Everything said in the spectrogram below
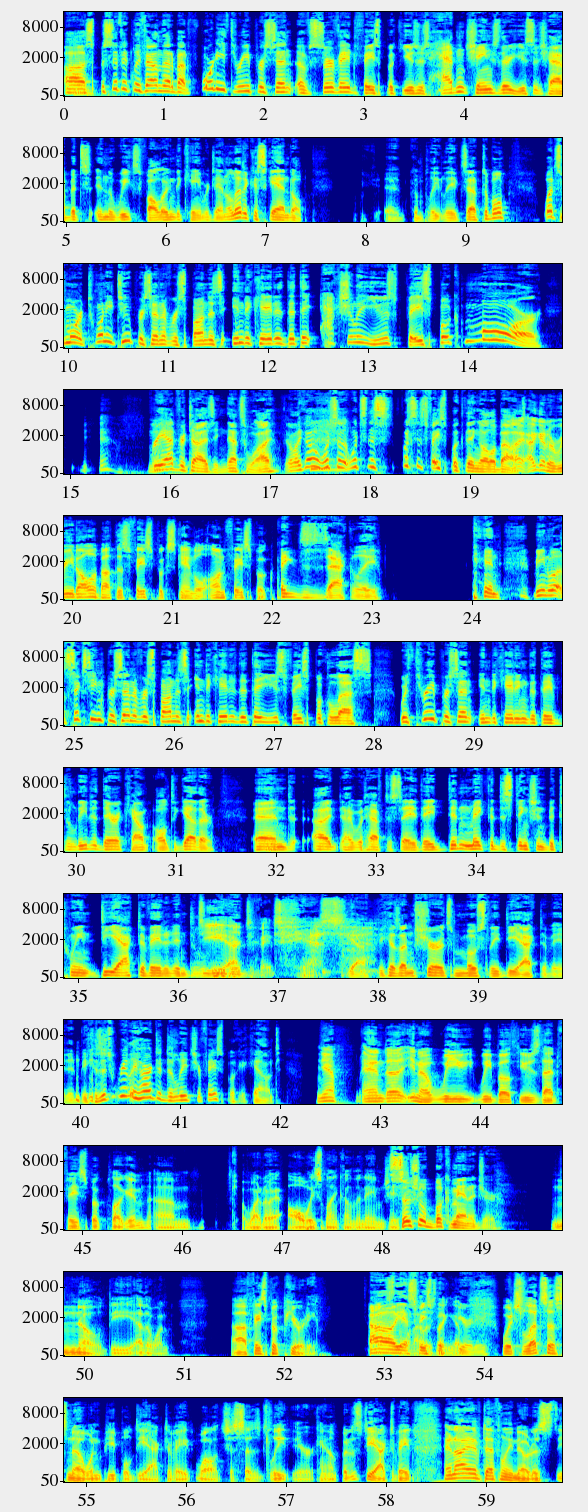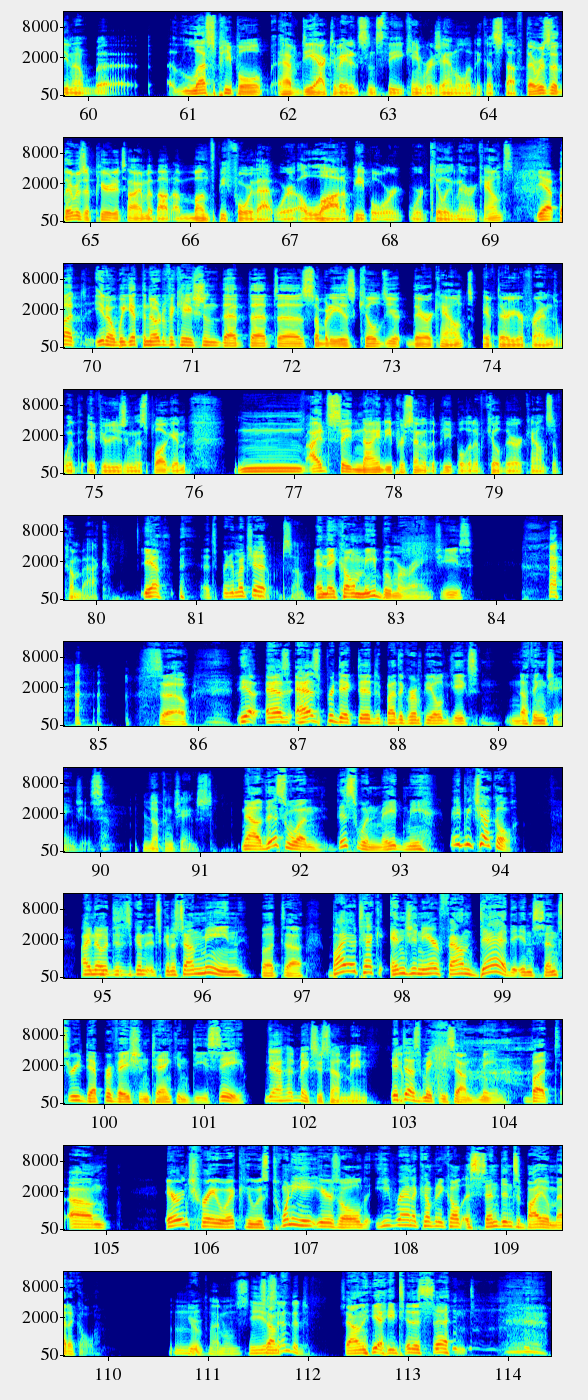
Uh, Mm-hmm. Specifically found that about 43% of surveyed Facebook users hadn't changed their usage habits in the weeks following the Cambridge Analytica scandal. Uh, completely acceptable. What's more, 22% of respondents indicated that they actually use Facebook more. yeah. Free advertising. That's why they're like, oh, what's what's this? What's this Facebook thing all about? I, I got to read all about this Facebook scandal on Facebook. Exactly. And meanwhile, 16% of respondents indicated that they use Facebook less, with 3% indicating that they've deleted their account altogether. And I, I would have to say they didn't make the distinction between deactivated and deleted. Deactivate. Yes. Yeah, because I'm sure it's mostly deactivated because it's really hard to delete your Facebook account. Yeah, and uh, you know we we both use that Facebook plugin. Um, why do I always blank on the name? Jason? Social Book Manager. no, the other one, uh, Facebook Purity, Oh, the yes, one I was Facebook thinking of. Which lets us know when people deactivate. Well, it just says delete their account, but it's deactivate. And I have definitely noticed, you know. Uh, Less people have deactivated since the Cambridge Analytica stuff. There was a there was a period of time about a month before that where a lot of people were were killing their accounts. Yeah, But you know, we get the notification that that uh, somebody has killed your, their account if they're your friend with if you're using this plugin. Mm, I'd say ninety percent of the people that have killed their accounts have come back. Yeah, that's pretty much it. So and they call me boomerang jeez so yeah as as predicted by the grumpy old geeks nothing changes nothing changed. now this one this one made me made me chuckle i know it's gonna it's gonna sound mean but uh, biotech engineer found dead in sensory deprivation tank in dc Yeah, it makes you sound mean. it Yeah. does make me sound mean but um aaron Traywick, who was 28 years old he ran a company called ascendance biomedical You're- I don't. He sound- ascended. Sound yeah, he did ascend.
